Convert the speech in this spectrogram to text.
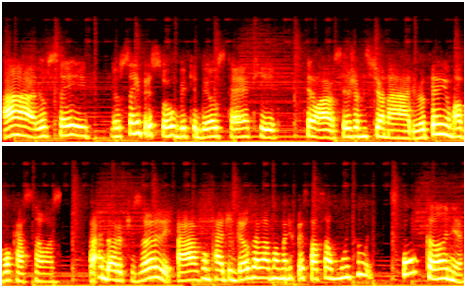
Ah, eu sei, eu sempre soube que Deus quer que, sei lá, eu seja missionário, eu tenho uma vocação assim. Para Dorothy Zully, a vontade de Deus ela é uma manifestação muito espontânea,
